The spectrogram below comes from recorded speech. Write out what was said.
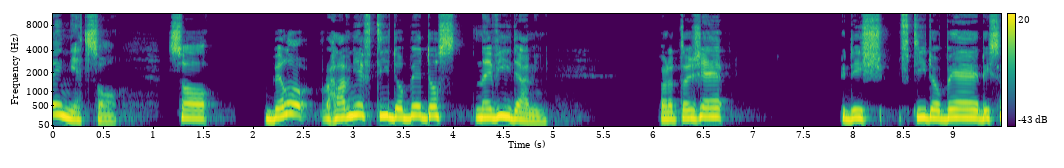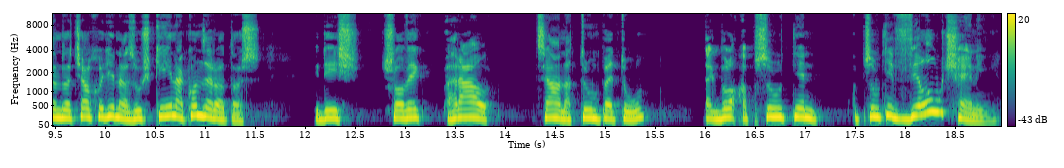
je něco, co bylo hlavně v té době dost nevýdaný. Protože když v té době, když jsem začal chodit na zušky, na konzervatoř, když člověk hrál třeba na trumpetu, tak bylo absolutně, absolutně vyloučený.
